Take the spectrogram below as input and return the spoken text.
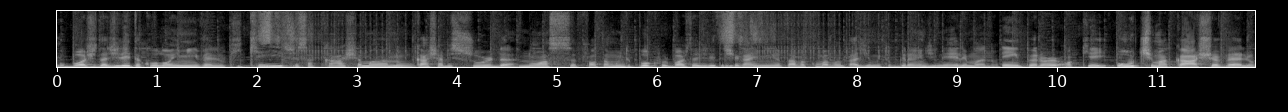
O bot da direita colou em mim, velho. Que que é isso, essa caixa, mano? Caixa absurda. Nossa, falta muito pouco pro bot da direita chegar em mim. Eu tava com uma vantagem muito grande nele, mano. Emperor, ok. Última caixa, velho.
